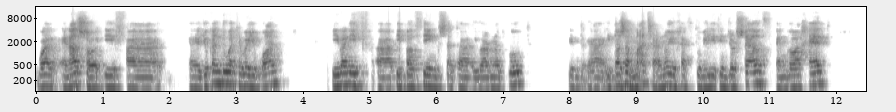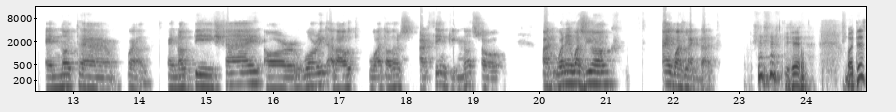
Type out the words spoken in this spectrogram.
well, and also if uh, uh, you can do whatever you want, even if uh, people think that uh, you are not good, it, it, doesn't matter. No, you have to believe in yourself and go ahead, and not well, and not be shy or worried about what others are thinking. No, so. But when I was young, I was like that. yeah, well, this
